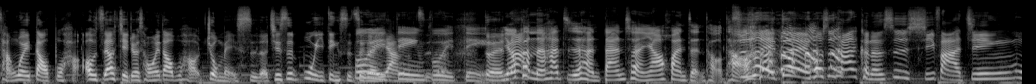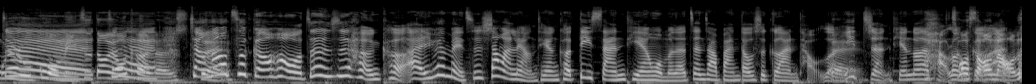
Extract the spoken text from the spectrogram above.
肠胃道不好哦。只要解决肠胃道不好就没事了。其实不一定是这个样子，不一定，不一定。对，有可能他只是很单纯要换枕头套，对对，或是他可能是洗发精、沐浴乳过敏，这都有可能。讲到这个哈，我真的是很可爱，因为每次上完两天课，第三天我们的证照班都是个案讨论，一整天都在讨论，超烧脑的。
